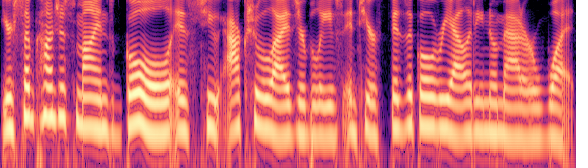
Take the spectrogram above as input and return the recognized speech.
Your subconscious mind's goal is to actualize your beliefs into your physical reality no matter what.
